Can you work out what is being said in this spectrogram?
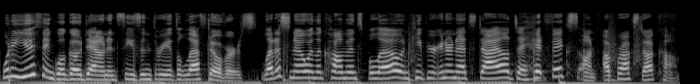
What do you think will go down in season three of The Leftovers? Let us know in the comments below and keep your internets dialed to HitFix on uproxx.com.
